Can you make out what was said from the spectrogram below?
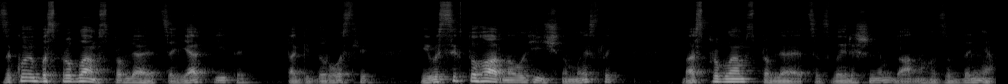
з якою без проблем справляються як діти, так і дорослі. І усі, хто гарно логічно мислить, без проблем справляються з вирішенням даного завдання.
